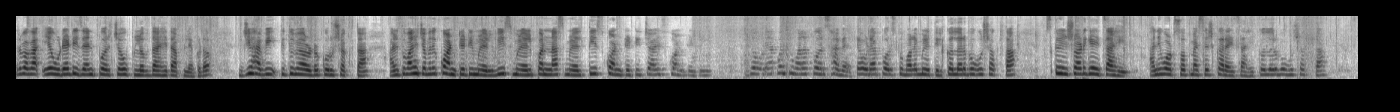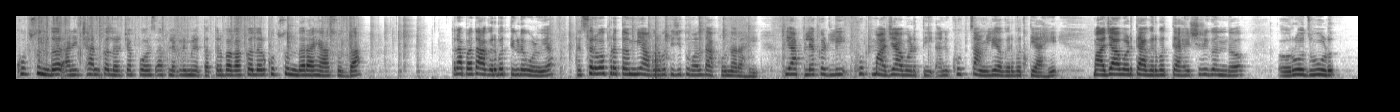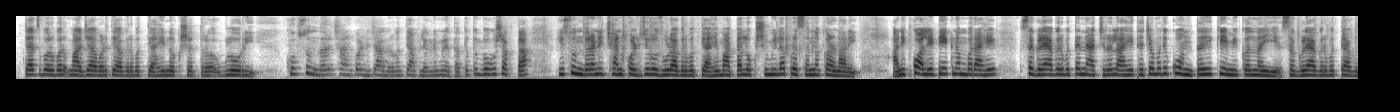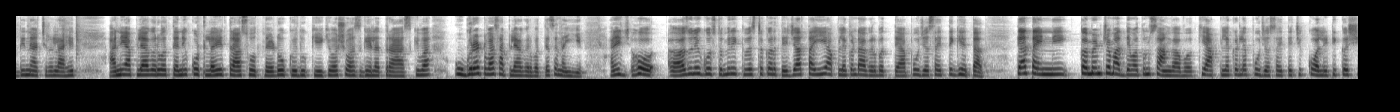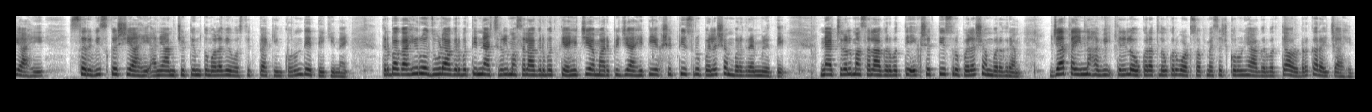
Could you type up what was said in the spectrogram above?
तर बघा एवढ्या डिझाईन पर्सच्या उपलब्ध आहेत आपल्याकडं. जी हवी ती तुम्ही ऑर्डर करू शकता. आणि तुम्हाला ह्याच्यामध्ये क्वांटिटी मिळेल वीस मिळेल पन्नास मिळेल तीस क्वांटिटी चाळीस क्वांटिटी जेवढ्या पण तुम्हाला पर्स हव्या तेवढ्या पर्स तुम्हाला मिळतील. कलर बघू शकता. स्क्रीनशॉट घ्यायचा आहे आणि व्हॉट्सअप मेसेज करायचा आहे. कलर बघू शकता. खूप सुंदर आणि छान कलरच्या पर्स आपल्याकडे मिळतात. तर बघा कलर खूप सुंदर आहे हा सुद्धा. तर आपण आता अगरबत्तीकडे वळूया. तर सर्वप्रथम मी अगरबत्ती जी तुम्हाला दाखवणार आहे ती आपल्याकडली खूप माझी आवडती आणि खूप चांगली अगरबत्ती आहे. माझ्या आवडत्या अगरबत्ती आहे श्रीगंध रोजवूड. त्याचबरोबर माझी आवडती अगरबत्ती आहे नक्षत्र ग्लोरी. खूप सुंदर छान क्वालिटीच्या अगरबत्ती आपल्याकडे मिळतात. तर तुम्ही बघू शकता ही सुंदर आणि छान क्वालिटीची रोजवूड अगरबत्ती आहे. माता लक्ष्मीला प्रसन्न करणारी. आणि क्वालिटी एक नंबर आहे. सगळ्या अगरबत्त्या नॅचरल आहेत. ह्याच्यामध्ये कोणतंही केमिकल नाही आहे सगळ्या अगरबत्त्या अगदी नॅचरल आहेत. आणि आपल्या अगरबत्त्याने कुठलाही त्रास होत नाही. डोकेदुखी किंवा श्वास घ्यायला त्रास किंवा उग्रट वास आपल्या अगरबत्त्याचा नाही आहे आणि हो अजून एक गोष्ट मी रिक्वेस्ट करते. ज्या ताई आपल्याकडं अगरबत्त्या पूजा साहित्य घेतात त्या ताईंनी कमेंटच्या माध्यमातून सांगावं की आपल्याकडल्या पूजा साहित्याची क्वालिटी कशी आहे सर्विस कशी आहे आणि आमची टीम तुम्हाला व्यवस्थित पॅकिंग करून देते की नाही. तर बघा ही रोजवूड अगरबत्ती नॅचरल मसाला अगरबत्ती आहे. ह्याची एम आर पी जी आहे ती एकशे तीस रुपयाला शंभर ग्रॅम मिळते. नॅचरल मसाला अगरबत्ती एकशे तीस रुपयाला शंभर ग्रॅम. ज्या ताईंना हवी त्यांनी लवकरात लवकर व्हॉट्सअप मेसेज करून ह्या अगरबत्त्या ऑर्डर करायच्या आहेत.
